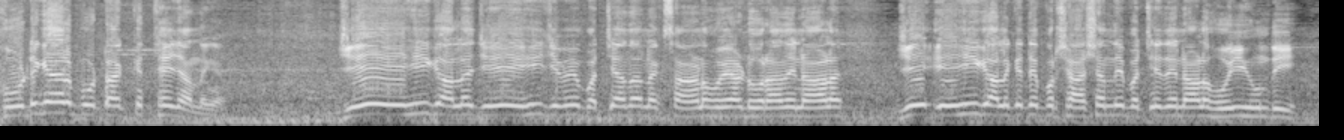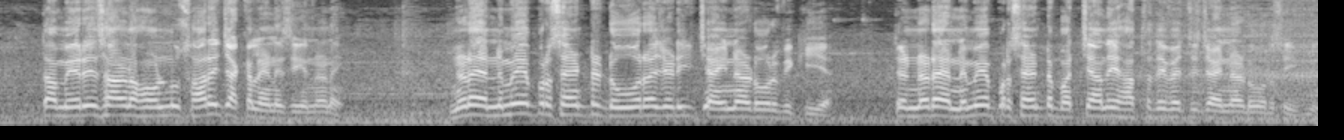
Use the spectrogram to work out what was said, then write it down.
ਤੁਹਾਡੀਆਂ ਰਿਪੋਰਟਾਂ ਕਿੱਥੇ ਜਾਂਦੀਆਂ? ਜੇ ਇਹੀ ਗੱਲ, ਜੇ ਇਹੀ ਜਿਵੇਂ ਬੱਚਿਆਂ ਦਾ ਨੁਕਸਾਨ ਹੋਇਆ ਡੋਰਾਂ ਦੇ ਨਾਲ, ਜੇ ਇਹੀ ਗੱਲ ਕਿਤੇ ਪ੍ਰਸ਼ਾਸਨ ਦੇ ਬੱਚੇ ਦੇ ਨਾਲ ਹੋਈ ਹੁੰਦੀ, ਤਾਂ ਮੇਰੇ ਸਾਨ ਹੁਣ ਨੂੰ ਸਾਰੇ ਚੱਕ ਲੈਣੇ ਸੀ ਇਹਨਾਂ ਨੇ। 99% ਡੋਰ ਆ ਜਿਹੜੀ ਚਾਈਨਾ ਡੋਰ ਵਿਕੀ ਆ ਤੇ 99% ਬੱਚਿਆਂ ਦੇ ਹੱਥ ਦੇ ਵਿੱਚ ਚਾਈਨਾ ਡੋਰ ਸੀਗੀ।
